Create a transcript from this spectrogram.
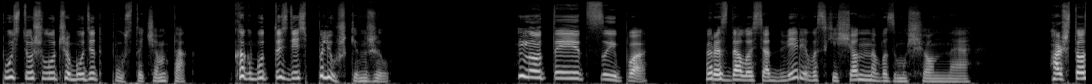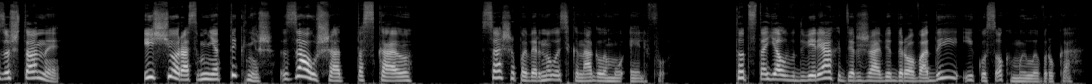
Пусть уж лучше будет пусто, чем так. Как будто здесь Плюшкин жил. «Ну ты и цыпа!» — раздалось от двери восхищенно возмущенная. «А что за штаны?» Еще раз мне тыкнешь, за уши оттаскаю!» Саша повернулась к наглому эльфу. Тот стоял в дверях, держа ведро воды и кусок мыла в руках.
